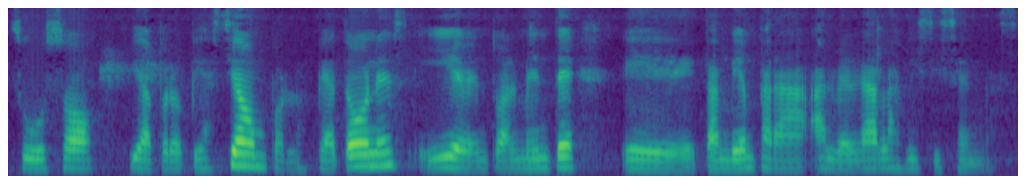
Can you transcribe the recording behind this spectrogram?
su uso y apropiación por los peatones y eventualmente eh, también para albergar las bicisendas.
